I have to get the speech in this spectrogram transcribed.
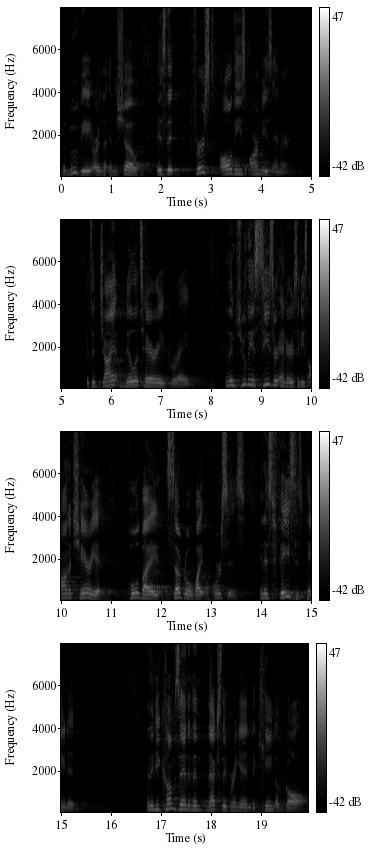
the movie or in the in the show is that first all these armies enter. It's a giant military parade. And then Julius Caesar enters and he's on a chariot pulled by several white horses, and his face is painted. And then he comes in, and then next they bring in the king of Gaul,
